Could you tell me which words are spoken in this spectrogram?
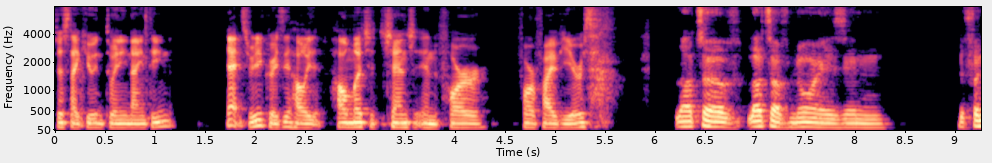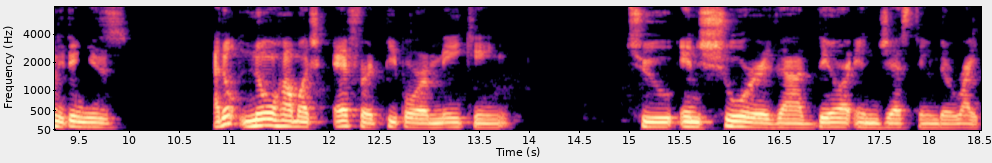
just like you in 2019 yeah it's really crazy how how much it changed in four four or five years. Lots of lots of noise. And the funny thing is i don't know how much effort people are making to ensure that they are ingesting the right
